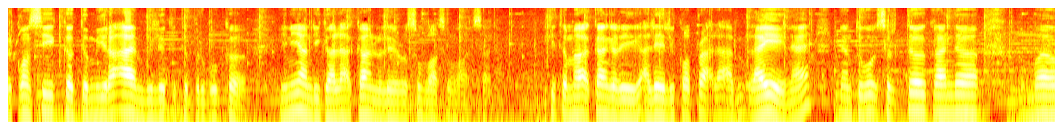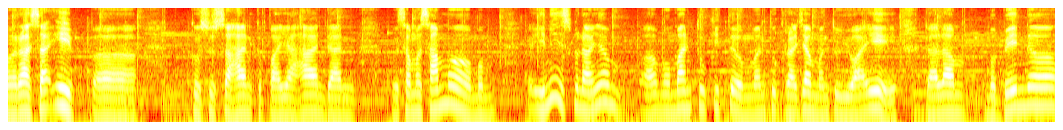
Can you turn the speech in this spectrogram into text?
berkongsi kegembiraan bila kita berbuka. Ini yang digalakkan oleh Rasulullah SAW. Kita mengharapkan dari ahli-ahli korporat lain eh, yang turut serta kerana merasai uh, kesusahan, kepayahan dan bersama-sama ini sebenarnya uh, membantu kita, membantu kerajaan, membantu UIA dalam membina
